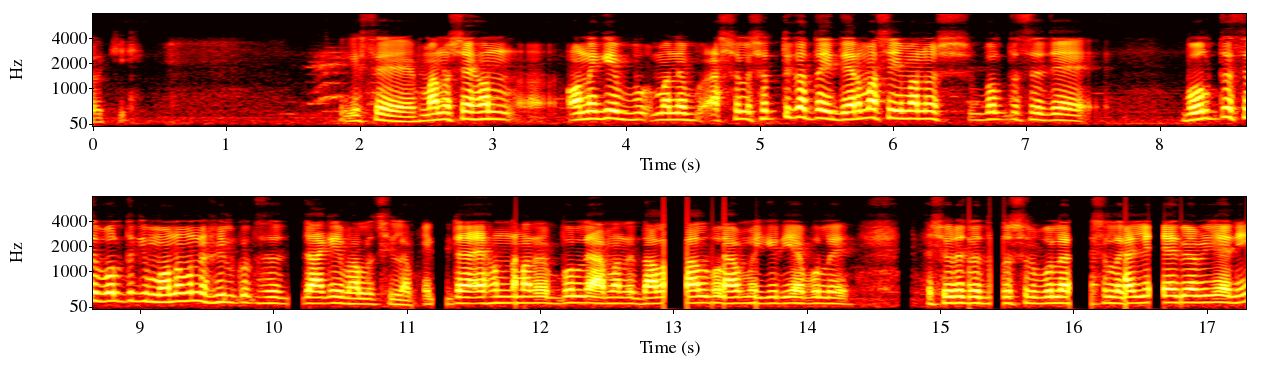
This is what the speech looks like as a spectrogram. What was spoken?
আর কি। ঠিক আছে, মানুষ এখন অনেকে মানে আসলে সত্যি কথাই দেড় মাসে এই মানুষ বলতেছে যে, বলতেছে বলতে কি মনে মনে ফিল করতেছে যে আগেই ভালো ছিলাম। এটা এখন আমার বললে, আমার দালাল বলে আমি এরিয়া বলে দোষর বলে আসলে আমি জানি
